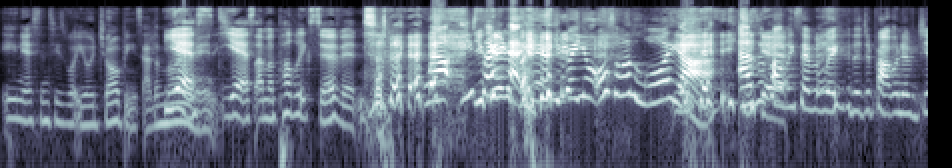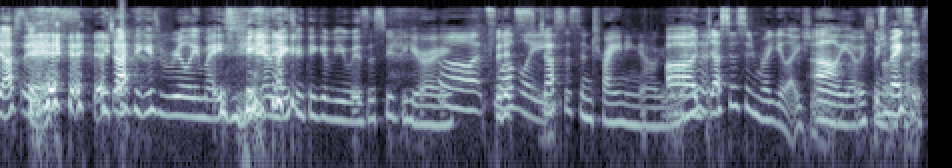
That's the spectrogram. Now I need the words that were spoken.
in essence is what your job is at the moment. Yes, yes, I'm a public servant. Well, you, You say that, yeah, but you're also a lawyer as a Yeah. public servant working for the Department of Justice, which I think is really amazing and makes me think of you as a superhero. Oh, it's but lovely. it's justice and training now, isn't Uh, justice and regulation. Oh, yeah, we which makes it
